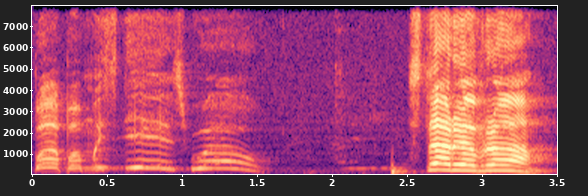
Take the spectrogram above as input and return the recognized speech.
Папа, мы здесь, вау. Старый Авраам.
